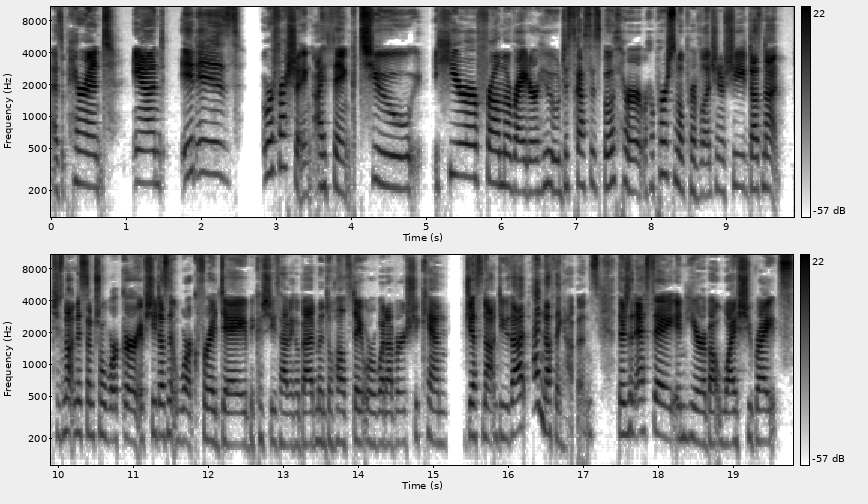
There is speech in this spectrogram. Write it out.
as a parent, and it is refreshing, I think, to hear from a writer who discusses both her her personal privilege. You know, she does not she's not an essential worker. If she doesn't work for a day because she's having a bad mental health day or whatever, she can just not do that and nothing happens. There's an essay in here about why she writes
